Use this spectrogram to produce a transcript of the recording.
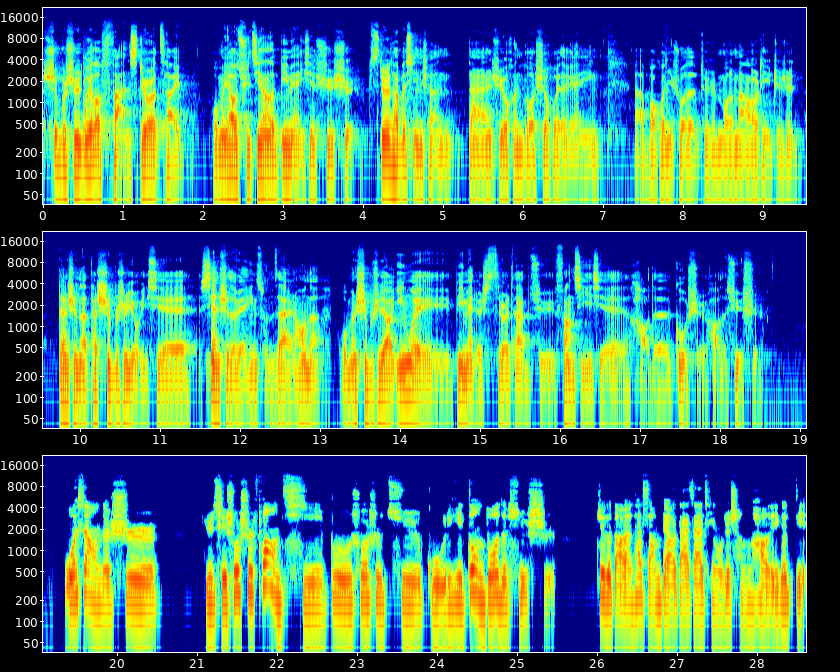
是不是为了反 stereotype，我们要去尽量的避免一些叙事？stereotype 的形成当然是有很多社会的原因，啊，包括你说的就是 modern minority，这是。但是呢，它是不是有一些现实的原因存在？然后呢，我们是不是要因为避免这 stereotype 去放弃一些好的故事、好的叙事？我想的是，与其说是放弃，不如说是去鼓励更多的叙事。这个导演他想表达家庭，我觉得是很好的一个点。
